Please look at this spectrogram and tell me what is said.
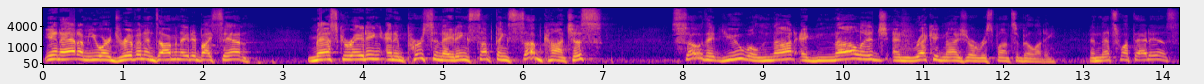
In Adam, you are driven and dominated by sin, masquerading and impersonating something subconscious so that you will not acknowledge and recognize your responsibility. And that's what that is.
